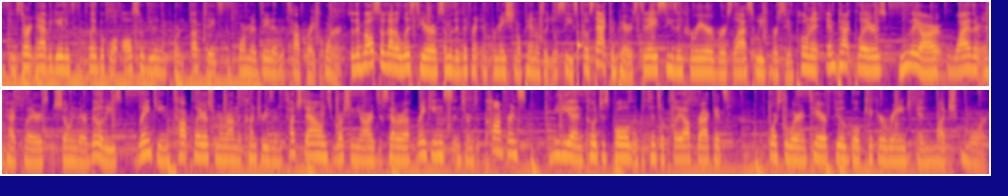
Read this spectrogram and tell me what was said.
You can start navigating to the playbook while also viewing important updates and formative data in the top right corner. So they've also got a list here of some of the different informational panels that you'll see. So stat compares today's season career versus last week versus the opponent, impact players, who they are, why they're impact players, showing their abilities, ranking top players from around the countries in touchdowns, rushing yards, etc., rankings in terms of conference, media and coaches polls, and potential playoff brackets, of course, the wear and tear, field goal kicker range, and much more.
